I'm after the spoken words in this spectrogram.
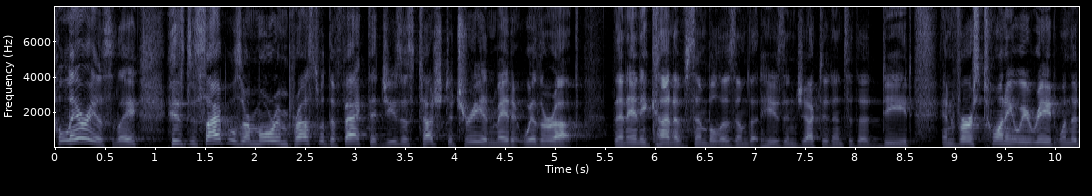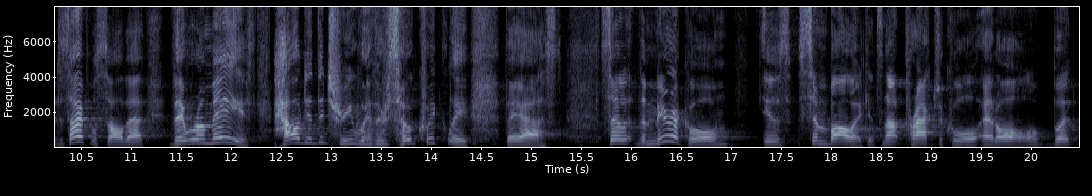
Hilariously, his disciples are more impressed with the fact that Jesus touched a tree and made it wither up than any kind of symbolism that he's injected into the deed. In verse 20, we read, When the disciples saw that, they were amazed. How did the tree wither so quickly? They asked. So the miracle is symbolic, it's not practical at all, but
